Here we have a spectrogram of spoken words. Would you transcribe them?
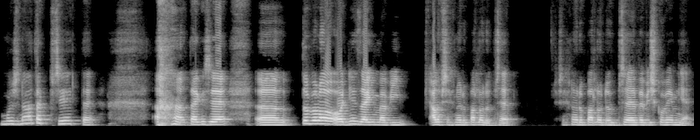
možná tak přijďte. Takže uh, to bylo hodně zajímavé, ale všechno dopadlo dobře. Všechno dopadlo dobře, ve Vyškově mě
